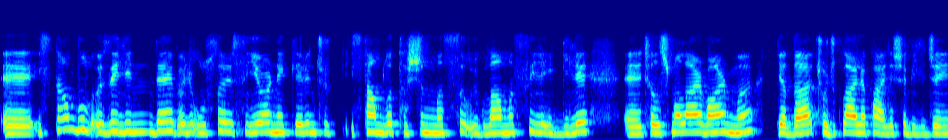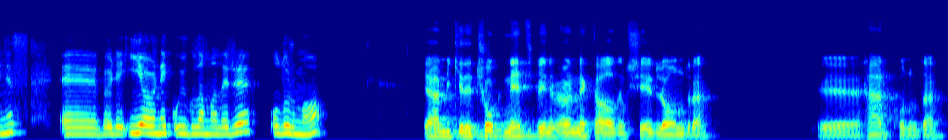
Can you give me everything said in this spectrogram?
E, İstanbul özelinde böyle uluslararası iyi örneklerin Türk İstanbul'a taşınması, uygulanması ile ilgili e, çalışmalar var mı? Ya da çocuklarla paylaşabileceğiniz e, böyle iyi örnek uygulamaları olur mu? Yani bir kere çok net benim örnek aldığım şehir Londra. Ee, her konuda.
